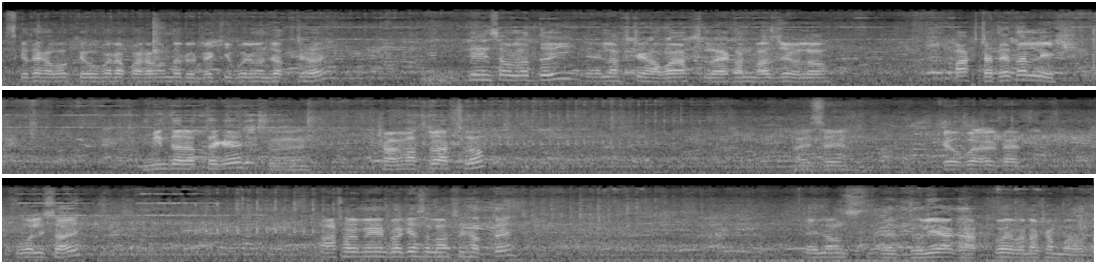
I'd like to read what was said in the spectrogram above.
আজকে দেখাবো পায়রা বন্ধ রুটে কী পরিমাণ যাত্রী হয় তিন চাউলার দুই লাস্টে হাওয়া আসলো, এখন বাজে হলো পাঁচটা তেতাল্লিশ। মিন্দারার থেকে সবেমাত্র আসলো। এসে কেউ পুলিশ হয়। আঠারো মিনিট বাকি আছে লঞ্চের সাথে এই লঞ্চ ধুলিয়া ঘাট করবে না সম্ভবত।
